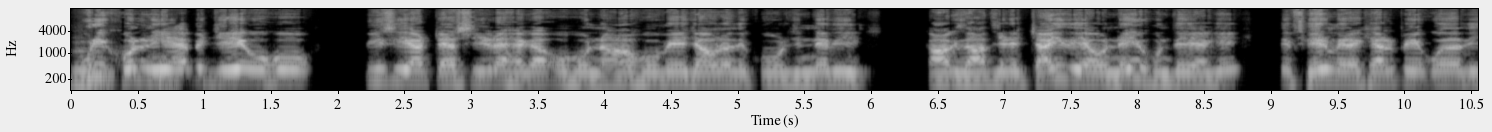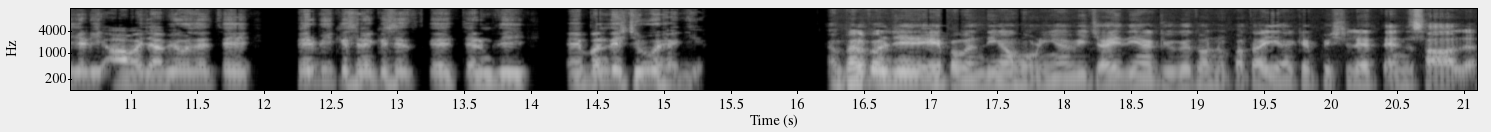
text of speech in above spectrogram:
ਪੂਰੀ ਖੁੱਲ ਨਹੀਂ ਹੈ ਵੀ ਜੇ ਉਹ ਪੀਸੀਆਰ ਟੈਸਟ ਜਿਹੜਾ ਹੈਗਾ ਉਹ ਨਾ ਹੋਵੇ ਜਾਂ ਉਹਨਾਂ ਦੇ ਕੋਲ ਜਿੰਨੇ ਵੀ ਕਾਗਜ਼ਾਤ ਜਿਹੜੇ ਚਾਹੀਦੇ ਆ ਉਹ ਨਹੀਂ ਹੁੰਦੇ ਹੈਗੇ ਤੇ ਫਿਰ ਮੇਰਾ ਖਿਆਲ ਪੇ ਉਹਨਾਂ ਦੀ ਜਿਹੜੀ ਆਵਾਜ਼ ਆਵੇ ਉਹਦੇ ਤੇ ਫਿਰ ਵੀ ਕਿਸੇ ਨਾ ਕਿਸੇ ਤਰ੍ਹਾਂ ਦੀ ਬੰਦੇ ਜ਼ਰੂਰ ਹੈਗੀ ਹੈ ਬਿਲਕੁਲ ਜੀ, ਇਹ ਪਾਬੰਦੀਆਂ ਹੋਣੀਆਂ ਵੀ ਚਾਹੀਦੀਆਂ ਕਿਉਂਕਿ ਤੁਹਾਨੂੰ ਪਤਾ ਹੀ ਹੈ ਕਿ ਪਿਛਲੇ 3 ਸਾਲ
